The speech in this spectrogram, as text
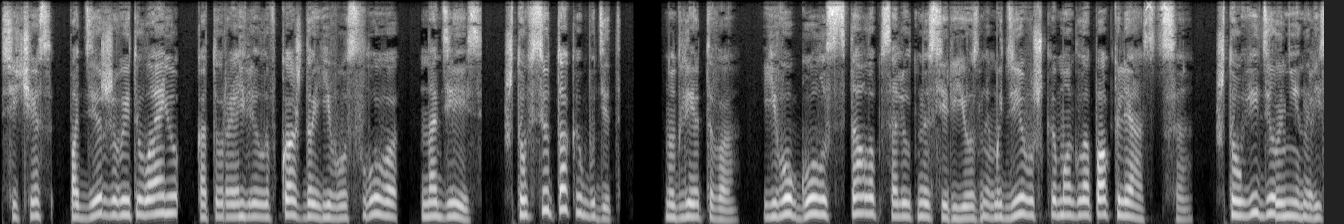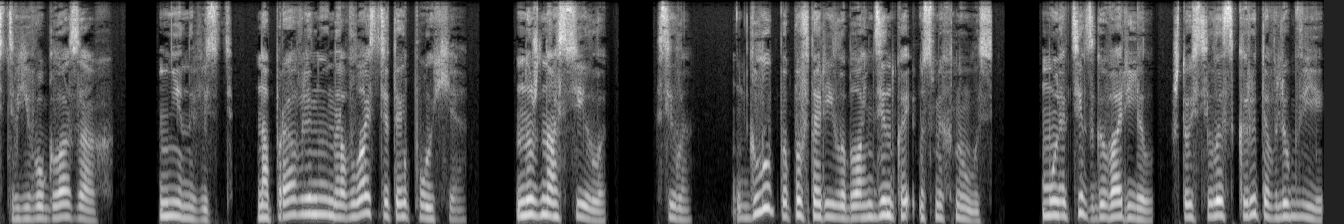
сейчас, поддерживает Илаю, которая верила в каждое его слово, надеясь, что все так и будет. Но для этого, его голос стал абсолютно серьезным и девушка могла поклясться, что увидела ненависть в его глазах. Ненависть, направленную на власть этой эпохи. Нужна сила. Сила. Глупо повторила блондинка и усмехнулась. Мой отец говорил, что сила скрыта в любви.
